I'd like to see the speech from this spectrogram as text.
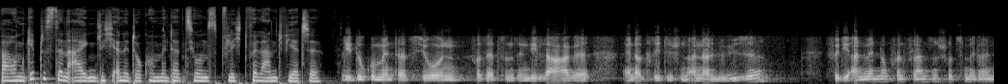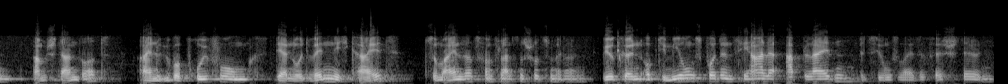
Warum gibt es denn eigentlich eine Dokumentationspflicht für Landwirte? Die Dokumentation versetzt uns in die Lage einer kritischen Analyse für die Anwendung von Pflanzenschutzmitteln am Standort, eine Überprüfung der Notwendigkeit zum Einsatz von Pflanzenschutzmitteln. Wir können Optimierungspotenziale ableiten bzw. feststellen,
